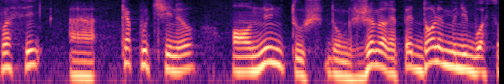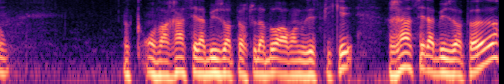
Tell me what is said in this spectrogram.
Voici un cappuccino en une touche. Donc je me répète, dans le menu boisson. Donc on va rincer la buse vapeur tout d'abord avant de vous expliquer. Rincer la buse vapeur.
